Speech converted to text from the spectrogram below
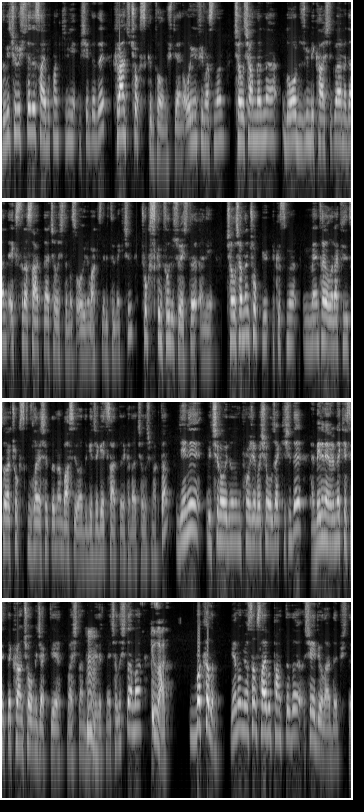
The Witcher 3'te de Cyberpunk 2077'de de crunch çok sıkıntı olmuştu. Yani oyun firmasının çalışanlarına doğru düzgün bir karşılık vermeden ekstra saatler çalıştırması oyunu vaktinde bitirmek için çok sıkıntılı bir süreçti. Hani çalışanların çok büyük bir kısmı mental olarak, fiziksel olarak çok sıkıntılar yaşadıklarından bahsediyorlardı gece geç saatlere kadar çalışmaktan. Yeni Witcher oyununun proje başı olacak kişi de "Ya benim evrimde kesinlikle crunch olmayacak diye baştan Hmm. belirtmeye çalıştı ama Güzel. bakalım. Yanılmıyorsam Cyberpunk'ta da şey diyorlardı hep işte.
